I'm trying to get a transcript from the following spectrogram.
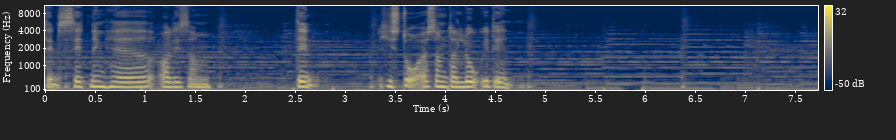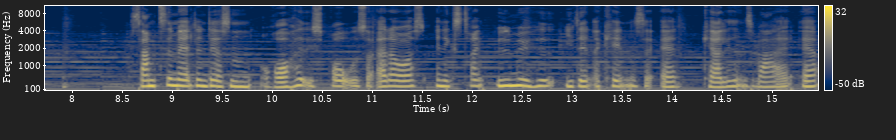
den sætning havde, og ligesom den historie, som der lå i den. Samtidig med al den der sådan råhed i sproget, så er der også en ekstrem ydmyghed i den erkendelse, at kærlighedens veje er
